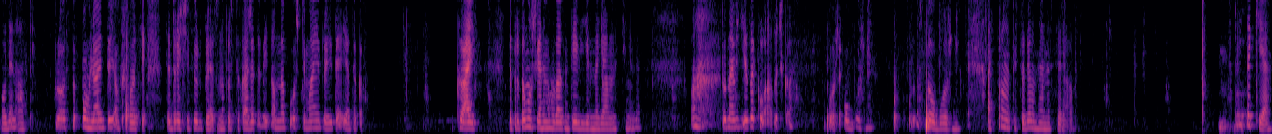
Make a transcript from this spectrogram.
Один автор. Просто погляньте, я в шоці. Це, до речі, сюрприз. Вона просто каже, тобі там на пошті має прийти. Я така. Кайф. Це при тому, що я не могла знайти її в наявності ніде. Ах, тут навіть є закладочка. Боже, обожнюю. Просто обожнюю. А тепер вона підсадила мене на серіал. Та й таке.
